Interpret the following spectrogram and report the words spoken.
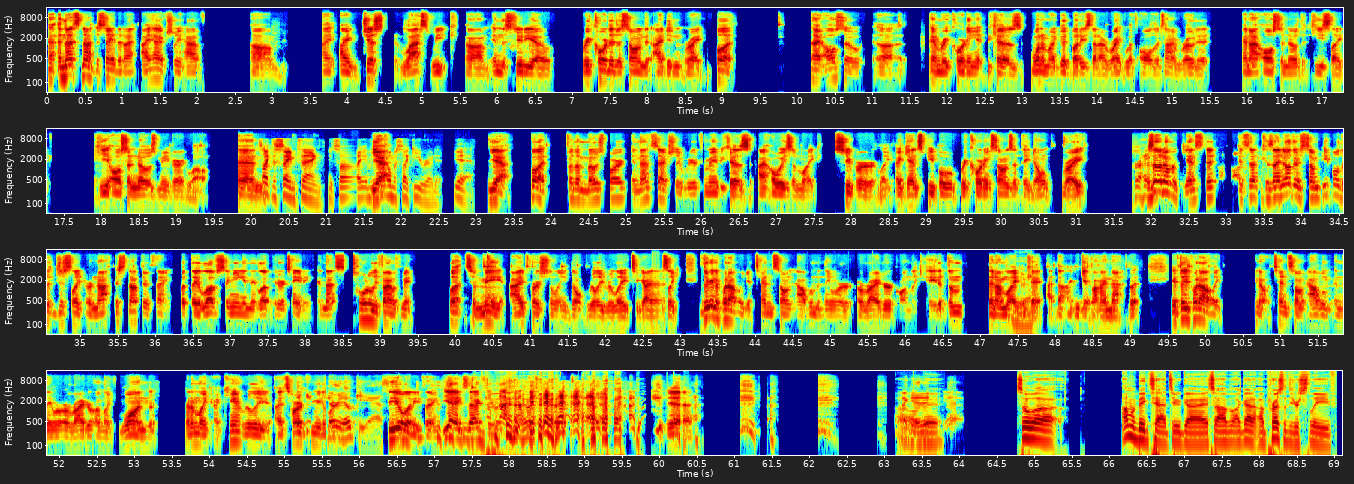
and that's not to say that I I actually have um I, I just last week um, in the studio recorded a song that I didn't write, but I also uh, am recording it because one of my good buddies that I write with all the time wrote it, and I also know that he's like he also knows me very well, and it's like the same thing. It's like it's Yeah. almost like you wrote it. Yeah. yeah, but for the most part, and that's actually weird for me because I always am like super like against people recording songs that they don't write. Right. It's not that I'm against it. It's not because I know there's some people that just like are not. It's not their thing, but they love singing and they love entertaining, and that's totally fine with me. But to me, I personally don't really relate to guys like they're gonna put out like a ten song album and they were a writer on like eight of them, then I'm like, Yeah. okay, I, I can get behind that. But if they put out like you know a ten song album and they were a writer on like one, then I'm like, I can't really. It's hard for me to like, karaoke ass. feel anything. Yeah, exactly. yeah. I Oh, get man. it. Yeah. So, uh, I'm a big tattoo guy, so I'm, I got I'm impressed with your sleeve.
